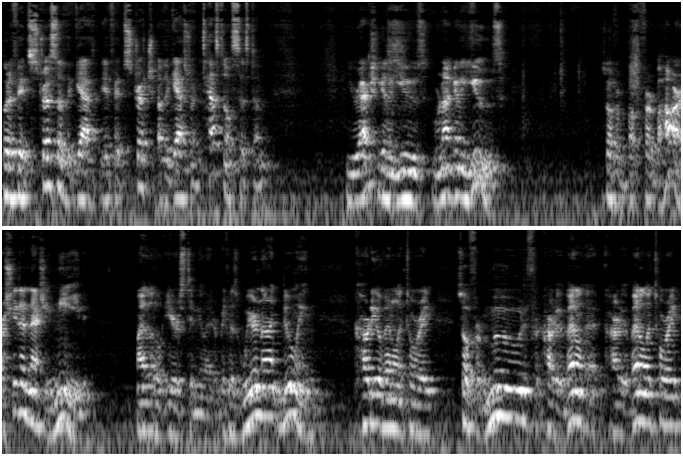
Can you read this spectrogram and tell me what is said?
But if it's stress of the gas, if it's stretch of the gastrointestinal system, you're actually going to use. We're not going to use. So for for Bahar, she doesn't actually need my little ear stimulator because we're not doing cardioventilatory so for mood, for uh, cardioventilatory,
